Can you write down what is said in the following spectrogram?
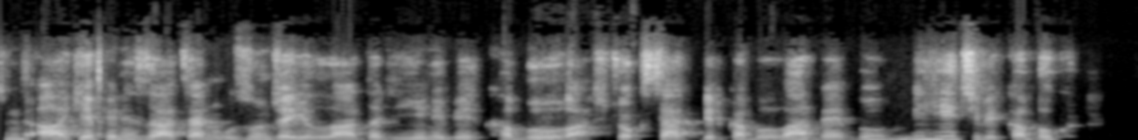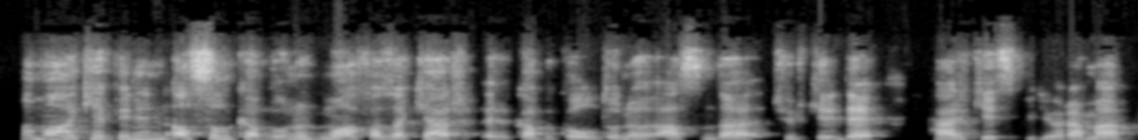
Şimdi AKP'nin zaten uzunca yıllardır yeni bir kabuğu var. Çok sert bir kabuğu var ve bu milliyetçi bir kabuk. Ama AKP'nin asıl kabuğunun muhafazakar e, kabuk olduğunu aslında Türkiye'de herkes biliyor ama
